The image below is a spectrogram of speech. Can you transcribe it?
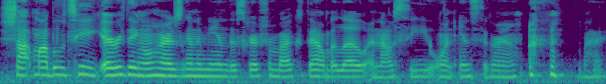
Shop my boutique. Everything on her is going to be in the description box down below and I'll see you on Instagram. Bye.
